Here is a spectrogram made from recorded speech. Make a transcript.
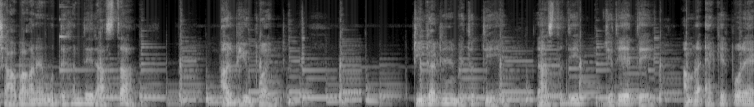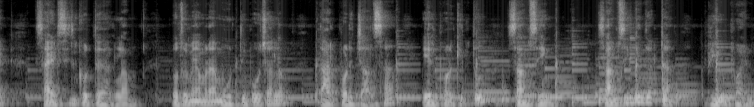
চা বাগানের মধ্যেখান দিয়ে রাস্তা আর ভিউ পয়েন্ট টি গার্ডেনের ভেতর দিয়ে রাস্তা দিয়ে যেতে যেতে আমরা একের পর এক সাইট সিন করতে লাগলাম। প্রথমে আমরা মূর্তি পৌঁছালাম, তারপরে চালসা, এরপর কিন্তু সামসিং। সামসিং কিন্তু একটা ভিউ পয়েন্ট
